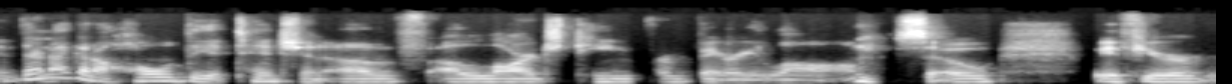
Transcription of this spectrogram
they're not going to hold the attention of a large team for very long. So, if you're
